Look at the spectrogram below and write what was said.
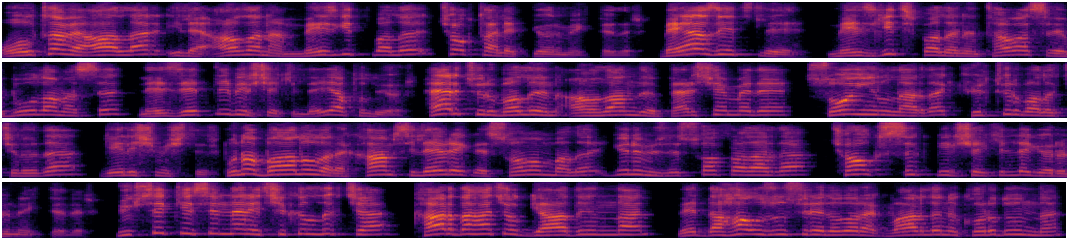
olta ve ağlar ile avlanan mezgit balığı çok talep görmektedir. Beyaz etli mezgit balığının tavası ve buğulaması lezzetli bir şekilde yapılıyor. Her tür balığın avlandığı perşembede son yıllarda kültür balıkçılığı da gelişmiştir. Buna bağlı olarak hamsi, levrek ve somon balığı günümüzde sofralarda çok sık bir şekilde görülmektedir. Yüksek kesimlere çıkıldıkça kar daha çok yağdığından ve daha uzun süreli olarak varlığını koruduğundan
